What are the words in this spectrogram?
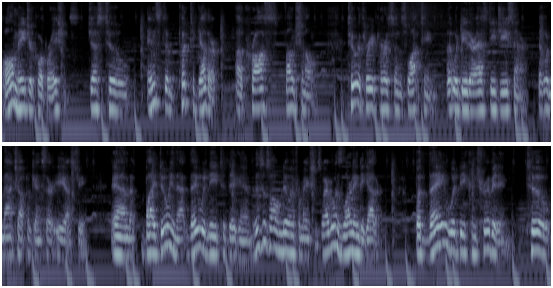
all major corporations just to instant put together a cross functional two or three person SWAT team that would be their SDG center that would match up against their ESG. And by doing that, they would need to dig in. This is all new information, so everyone's learning together. But they would be contributing to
